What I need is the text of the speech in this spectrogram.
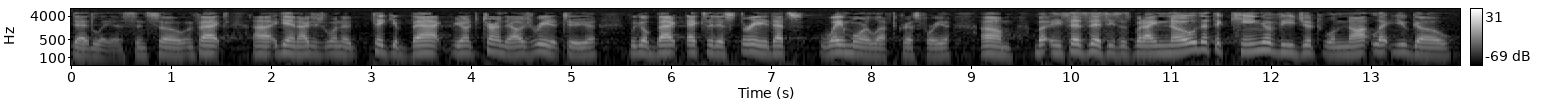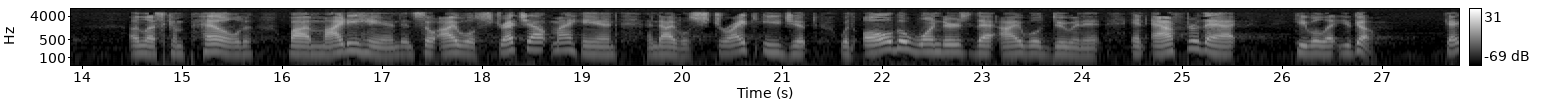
deadliest. And so, in fact, uh, again, I just want to take you back. You don't have to turn there, I'll just read it to you. We go back Exodus 3. That's way more left, Chris, for you. Um, but he says this He says, But I know that the king of Egypt will not let you go unless compelled by a mighty hand. And so I will stretch out my hand and I will strike Egypt with all the wonders that I will do in it. And after that, he will let you go. Okay?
